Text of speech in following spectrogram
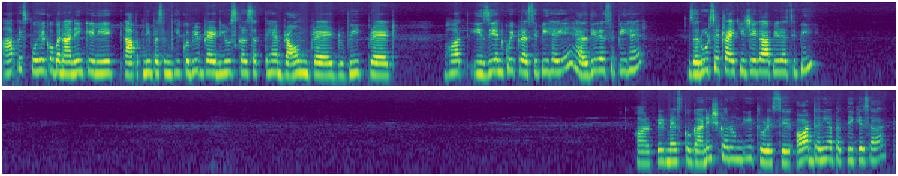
आप इस पोहे को बनाने के लिए आप अपनी पसंद की कोई भी ब्रेड यूज़ कर सकते हैं। ब्राउन ब्रेड व्हीट ब्रेड बहुत इजी एंड क्विक रेसिपी है ये हेल्दी रेसिपी है। ज़रूर से ट्राई कीजिएगा आप ये रेसिपी और फिर मैं इसको गार्निश करूँगी थोड़े से और धनिया पत्ती के साथ।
